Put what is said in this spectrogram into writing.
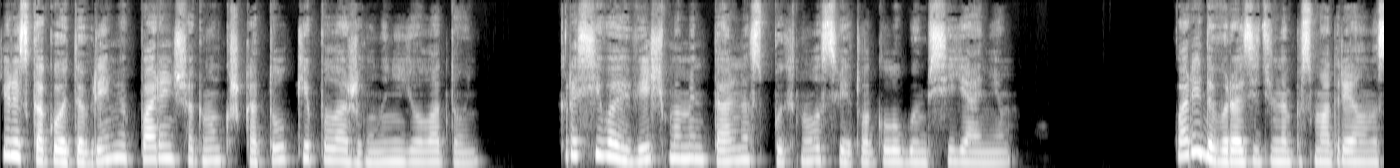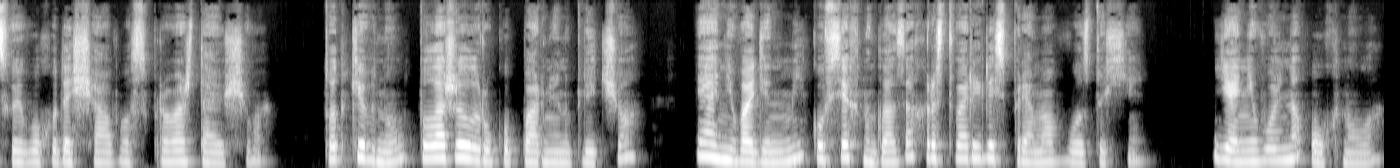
Через какое-то время парень шагнул к шкатулке и положил на нее ладонь. Красивая вещь моментально вспыхнула светло-голубым сиянием. Фарида выразительно посмотрела на своего худощавого сопровождающего. Тот кивнул, положил руку парню на плечо, и они в один миг у всех на глазах растворились прямо в воздухе. Я невольно охнула.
